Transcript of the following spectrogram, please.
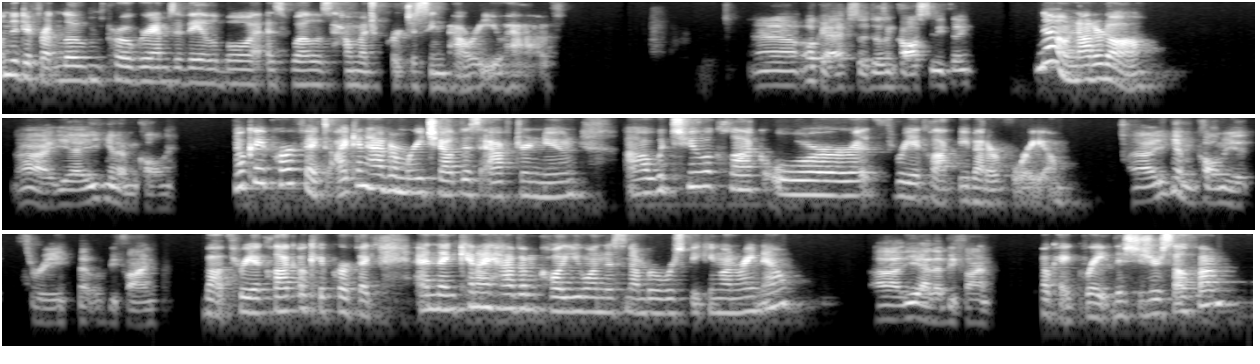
on the different loan programs available, as well as how much purchasing power you have. Uh, okay, so it doesn't cost anything? No, not at all. All right, yeah, you can have him call me. Okay, perfect. I can have him reach out this afternoon. Uh, would two o'clock or three o'clock be better for you? Uh, you can call me at three. That would be fine. About three o'clock. Okay, perfect. And then can I have him call you on this number we're speaking on right now? Uh, yeah, that'd be fine. Okay, great. This is your cell phone?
